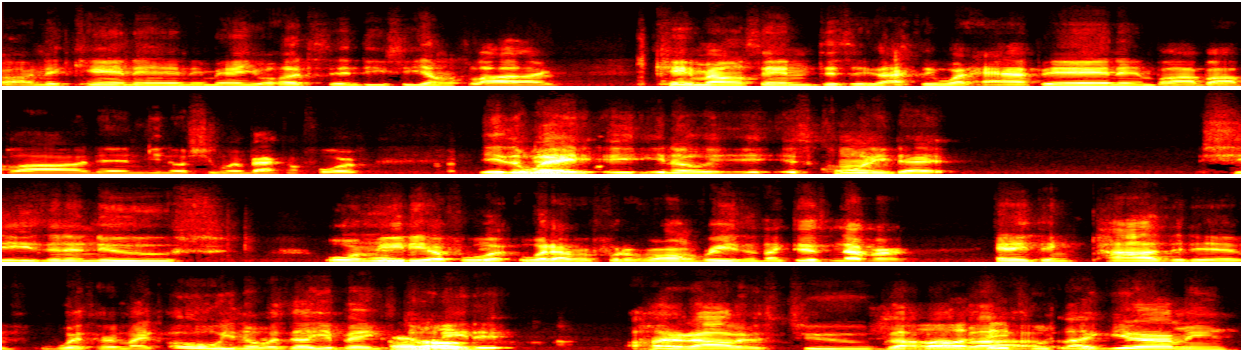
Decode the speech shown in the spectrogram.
uh, Nick Cannon, Emmanuel Hudson, DC Young Fly came out saying this is exactly what happened, and blah blah blah. And then you know she went back and forth. Either Yeah. way, it, you know it, it's corny that she's in the news or Yeah. media for whatever for the wrong reasons. Like there's never anything positive with her. Like, oh, you know, Azealia Banks At donated a hundred dollars to blah blah blah. Like, shit. you know what I mean?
